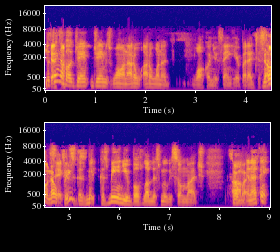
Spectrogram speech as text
Yeah. thing about James James Wan. I don't I don't want to walk on your thing here, but I just No, have to no, say please. because me because me and you both love this movie so much. so Um, much and I think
